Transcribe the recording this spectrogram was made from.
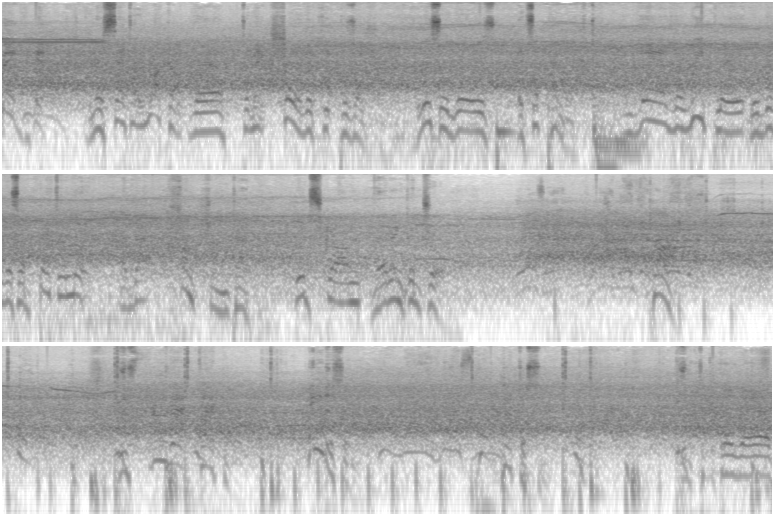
Big hit. And they set a ruck up there to make sure they keep possession. Whistle goes, it's a penalty. And there the replay will give us a better look at that crunching tackle. Good scrum, they're in control. Pass. He's through that tackle. Henderson. Paterson. Good tackle there.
